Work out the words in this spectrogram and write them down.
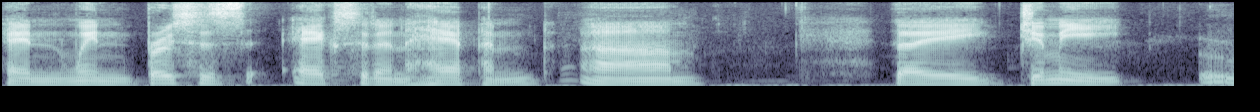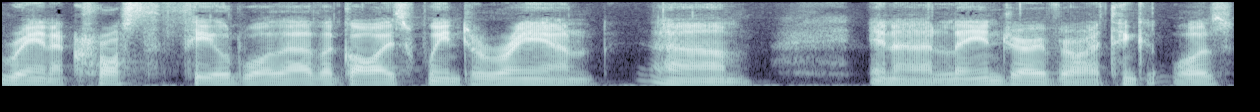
And when Bruce's accident happened, um, they Jimmy ran across the field while the other guys went around um, in a Land Rover, I think it was.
